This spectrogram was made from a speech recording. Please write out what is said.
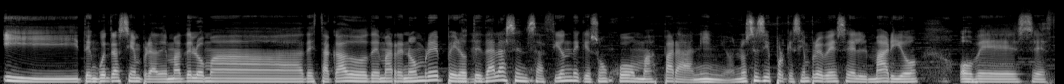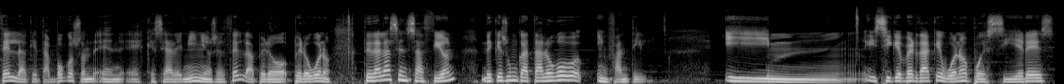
Y te encuentras siempre, además de lo más destacado, de más renombre, pero te da la sensación de que son juegos más para niños. No sé si es porque siempre ves el Mario o ves eh, Zelda, que tampoco son en- es que sea de niños el Zelda, pero, pero bueno, te da la sensación de que es un catálogo infantil. Y, mm, y sí que es verdad que, bueno, pues si eres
